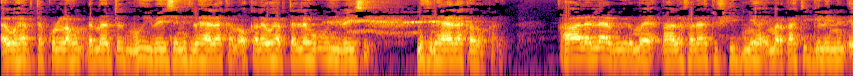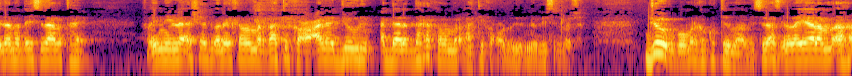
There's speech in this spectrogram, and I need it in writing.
Awhabta kullahum dhammaantood ma u hibaysay mila haadaa kan oo kale wahabta lahu u hibaysay mila haadaa kan oo kale. Qaala laa buu yihi maya. Qaala falaa tushhidnii ha marqaati gelinin idan hadday sidaaba tahay fa inii laa ashhadu aniga kama marqaati kaco calaa jawrin cadaalad darro kama marqaati kaco buu yiri nabi sal l slam buu marka ku tilmaamay sidaas in la yeela ma aha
